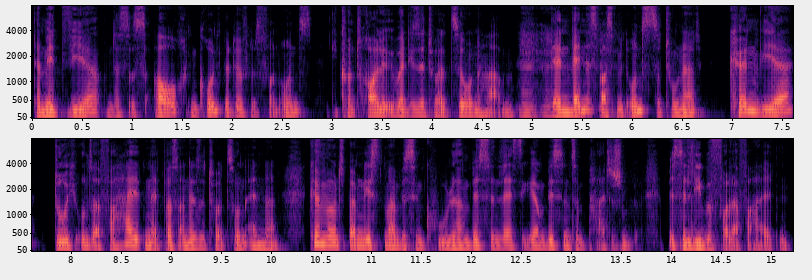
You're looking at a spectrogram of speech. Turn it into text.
damit wir, und das ist auch ein Grundbedürfnis von uns, die Kontrolle über die Situation haben. Mhm. Denn wenn es was mit uns zu tun hat, können wir durch unser Verhalten etwas an der Situation ändern. Können wir uns beim nächsten Mal ein bisschen cooler, ein bisschen lässiger, ein bisschen sympathischer, ein bisschen liebevoller verhalten.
